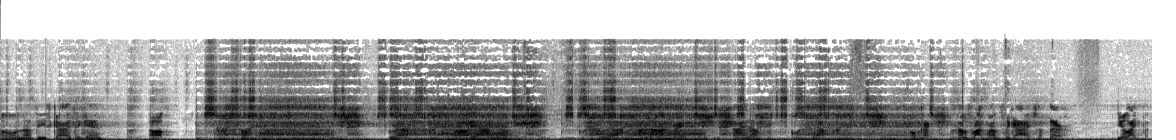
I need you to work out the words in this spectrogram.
Oh, not these guys again. Oh. Yeah. Oh, yeah, I know. Yeah, I know, great. I know. Yeah. Okay, those rock monster guys up there. Do you like them?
